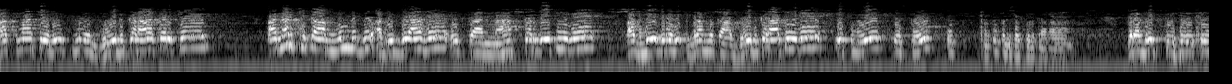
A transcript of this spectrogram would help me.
आत्मा के रूप में बोध करा करके अनर्थ का मूल जो अविद्या है, उसका नाश कर देती है, अभेद रहित ब्रह्म का बोध कराती है, इसलिए उसको उपनिषद कहा प्रवृत्ति हेतु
